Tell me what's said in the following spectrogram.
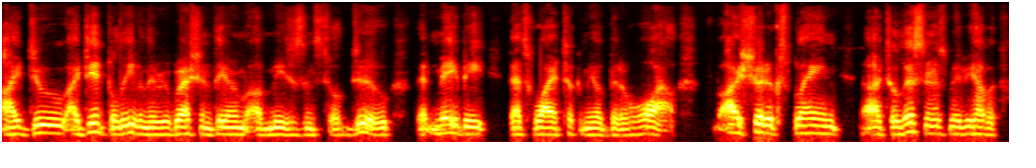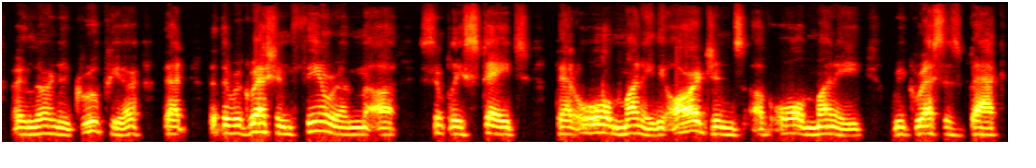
I do I did believe in the regression theorem of Mises and still do that maybe that's why it took me a bit of a while. I should explain uh, to listeners, maybe have a very learned group here, that, that the regression theorem uh, simply states that all money, the origins of all money, regresses back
